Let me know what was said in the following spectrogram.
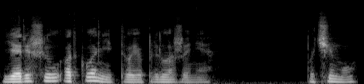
«Я решил отклонить твое предложение». «Почему?»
